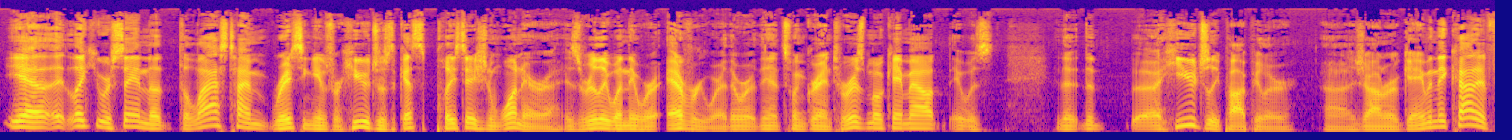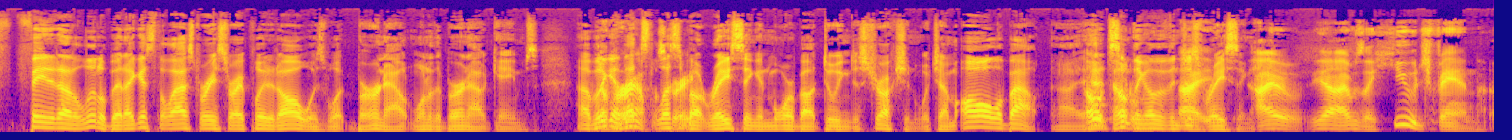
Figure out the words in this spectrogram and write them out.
Yeah, like you were saying, the the last time racing games were huge was I guess PlayStation One era is really when they were everywhere. They were that's when Gran Turismo came out. It was the the uh, hugely popular uh, genre of game, and they kind of faded out a little bit. I guess the last racer I played at all was what Burnout, one of the Burnout games. Uh, but Oh, again, Burnout that's less great. about racing and more about doing destruction, which I'm all about. Uh, it had something other than just Oh, I- racing. I yeah, I was a huge fan uh,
